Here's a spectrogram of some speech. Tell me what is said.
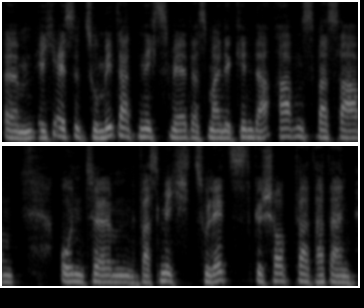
ähm, ich esse zu Mittag nichts mehr, dass meine Kinder abends was haben. Und ähm, was mich zuletzt geschockt hat, hat ein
